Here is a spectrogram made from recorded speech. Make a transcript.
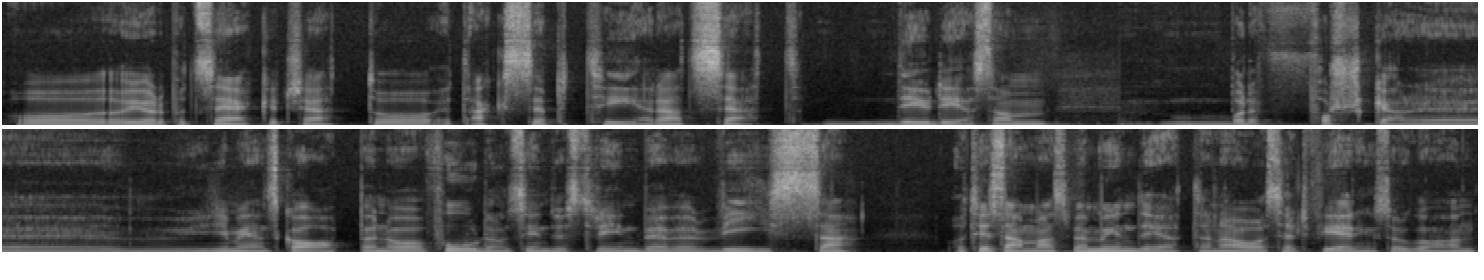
och gör det på ett säkert sätt och ett accepterat sätt. Det är ju det som både forskargemenskapen och fordonsindustrin behöver visa och tillsammans med myndigheterna och certifieringsorgan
